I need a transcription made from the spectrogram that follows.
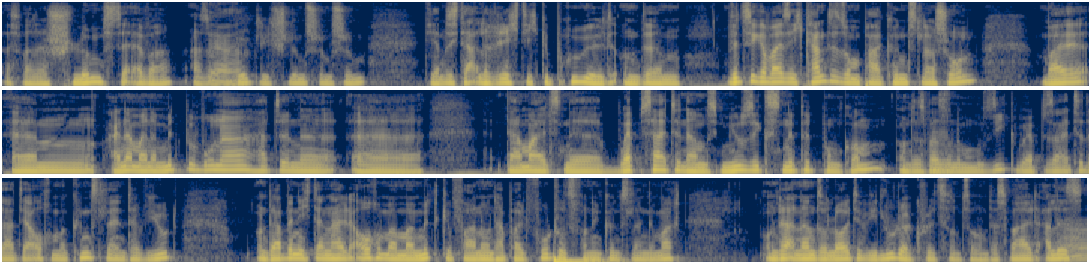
Das war das Schlimmste ever. Also ja. wirklich schlimm, schlimm, schlimm. Die haben sich da alle richtig geprügelt. Und ähm, witzigerweise, ich kannte so ein paar Künstler schon, weil ähm, einer meiner Mitbewohner hatte eine äh, damals eine Webseite namens musicsnippet.com und das war so eine Musikwebseite, da hat er auch immer Künstler interviewt. Und da bin ich dann halt auch immer mal mitgefahren und habe halt Fotos von den Künstlern gemacht unter anderem so Leute wie Ludacris und so. Und das war halt alles ah.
